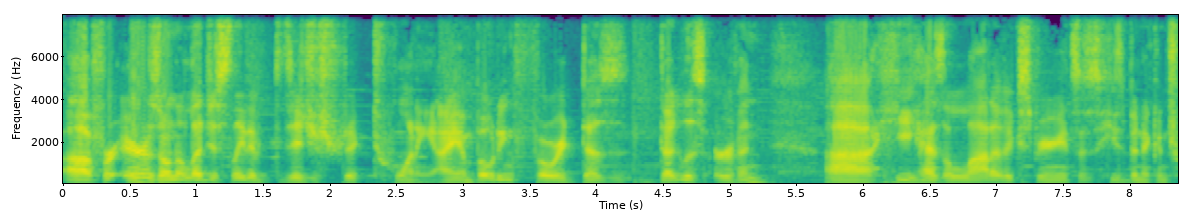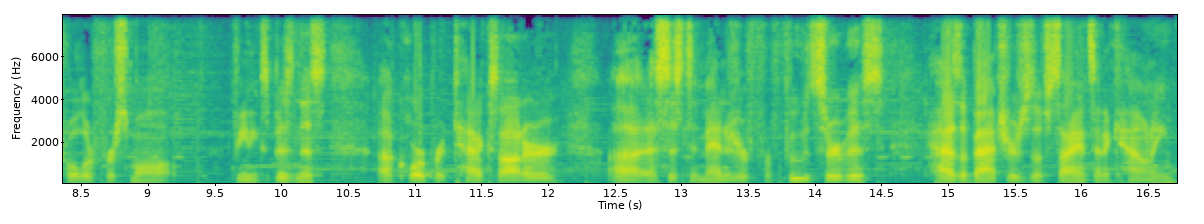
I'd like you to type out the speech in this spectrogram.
Uh, for Arizona Legislative District 20, I am voting for Douglas Ervin. Uh, he has a lot of experiences. He's been a controller for small Phoenix business, a corporate tax auditor, uh, assistant manager for food service, has a bachelor's of science in accounting,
